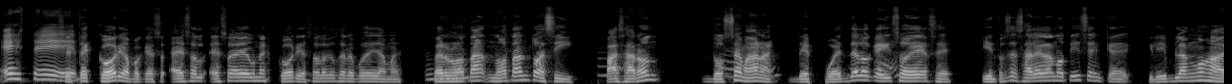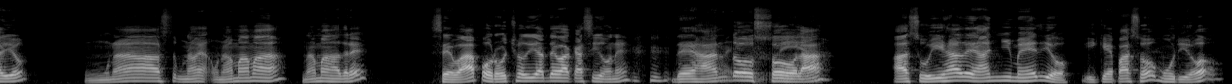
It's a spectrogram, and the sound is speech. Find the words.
Este, esta escoria, porque eso, eso, eso es una escoria, eso es lo que se le puede llamar. Pero no, tan, no tanto así. Pasaron dos semanas después de lo que hizo ese, y entonces sale la noticia en que Cleveland, Ohio, una, una, una mamá, una madre, se va por ocho días de vacaciones, dejando Ay, sola a su hija de año y medio. ¿Y qué pasó? Murió.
